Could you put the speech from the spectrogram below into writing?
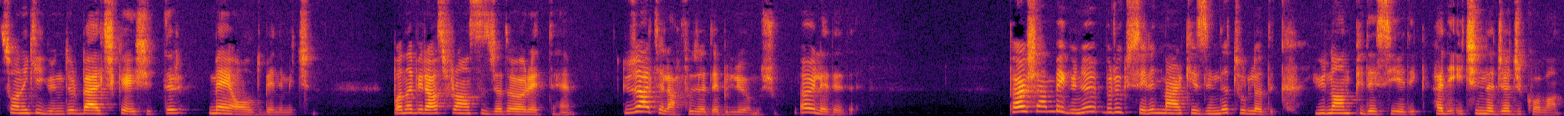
Son iki gündür Belçika eşittir M oldu benim için. Bana biraz Fransızca da öğretti hem. Güzel telaffuz edebiliyormuşum. Öyle dedi. Perşembe günü Brüksel'in merkezinde turladık. Yunan pidesi yedik. Hani içinde cacık olan.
